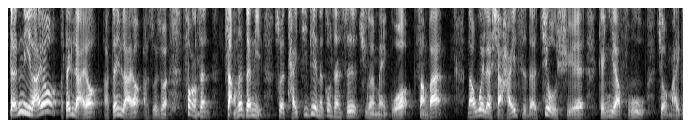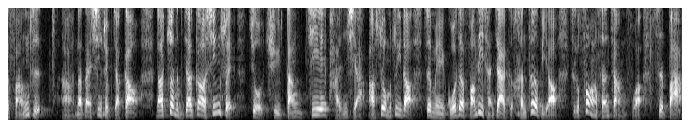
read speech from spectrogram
等你来哦，等你来哦，啊，等你来哦啊。所以说，凤凰城涨的等你，所以台。台积电的工程师去了美国上班，那为了小孩子的就学跟医疗服务，就买一个房子啊，那但薪水比较高，那赚的比较高的薪水就去当接盘侠啊，所以我们注意到这美国的房地产价格很特别啊，这个凤凰城涨幅啊是把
